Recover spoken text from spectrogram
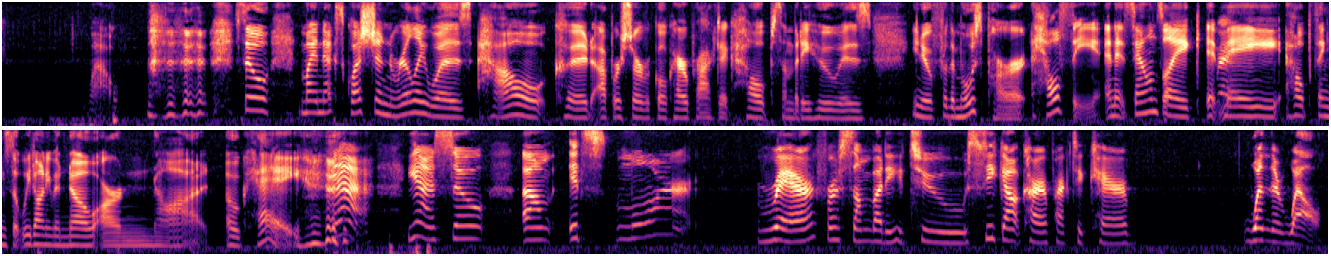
Wow. so, my next question really was how could upper cervical chiropractic help somebody who is, you know, for the most part, healthy? And it sounds like it Right. may help things that we don't even know are not okay. yeah yeah so um, it's more rare for somebody to seek out chiropractic care when they're well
